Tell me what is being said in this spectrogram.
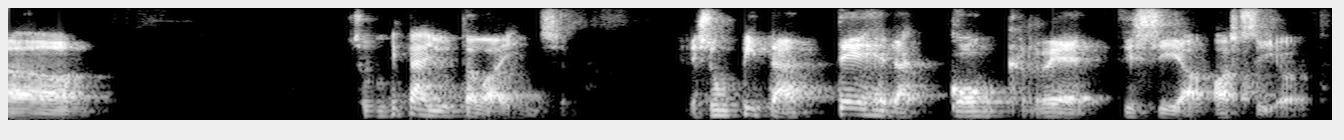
uh, sun pitää jutella ihmisille. Ja sun pitää tehdä konkreettisia asioita.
